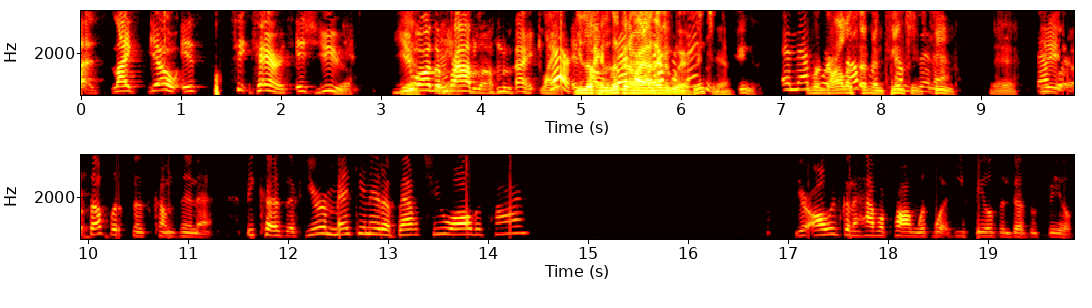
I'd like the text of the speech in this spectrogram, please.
us. Like, yo, it's T- Terrence, it's you. Yeah. You Yeah. are the Yeah. problem. like, Like, Yes. You looking like- looking around everywhere. thing. Intentions too. and that's where Regardless of comes intentions in at. too. Yeah. That's Yeah. where selflessness comes in at. Because if you're making it about you all the time, you're always going to have a problem with what he feels and doesn't feel.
